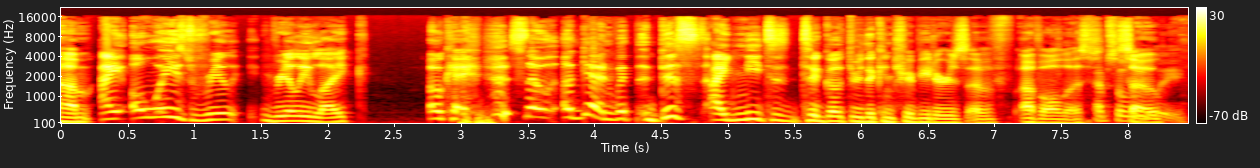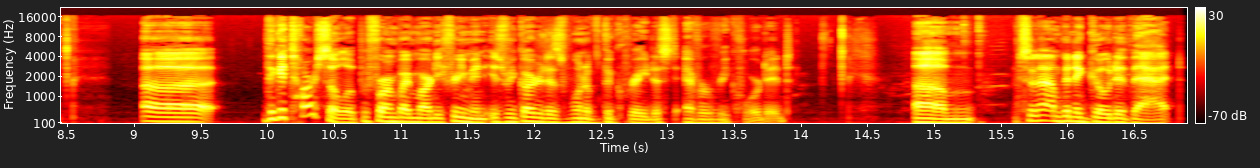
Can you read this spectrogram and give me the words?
Um, I always really really like. Okay, so again with this, I need to to go through the contributors of of all this. Absolutely. So, uh, the guitar solo performed by Marty Friedman is regarded as one of the greatest ever recorded. Um, so now I'm going to go to that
